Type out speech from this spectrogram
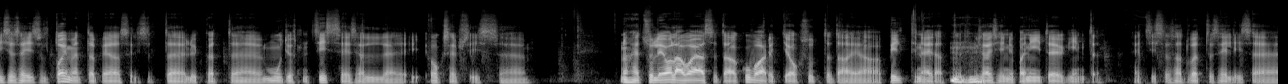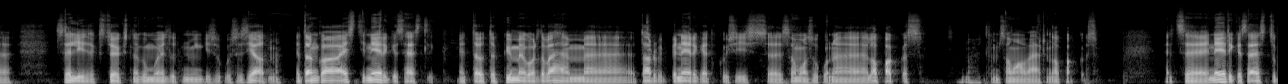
iseseisvalt toimetab ja sa lihtsalt äh, lükkad äh, muud juhtmed sisse ja seal jookseb siis. noh, et sul ei ole vaja seda kuvarit jooksutada ja pilti näidata et kui mhm. see asi on juba nii töökindel. et siis sa saad võtta sellise, selliseks tööks nagu mõeldud mingisuguse seadme ja ta on ka hästi energiasäästlik, et ta võtab kümme korda vähem tarbib energiat kui siis samasugune lapakas. noh, ütleme samaväärne lapakas et see energiasäästu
